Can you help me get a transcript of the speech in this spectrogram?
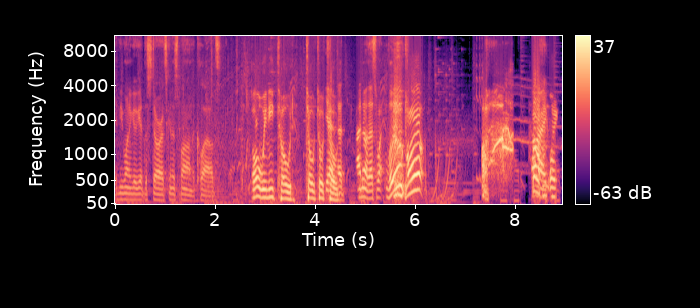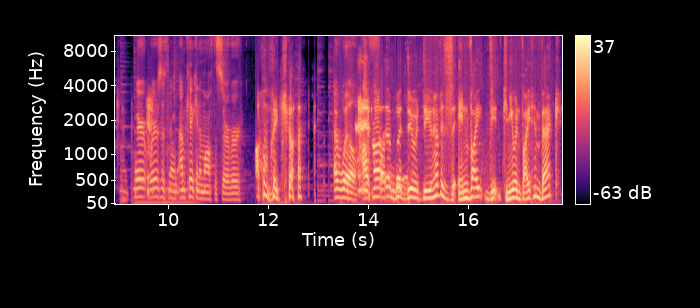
if you want to go get the star. It's gonna spawn on the clouds. Oh, we need Toad. Toad, Toad, Yeah, Toad. that, I know. That's why. Luke. Oh! All oh my, Where where's his name? I'm kicking him off the server. oh my god. I will. I'll Uh, but do dude, do you have his invite? Do, can you invite him back?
